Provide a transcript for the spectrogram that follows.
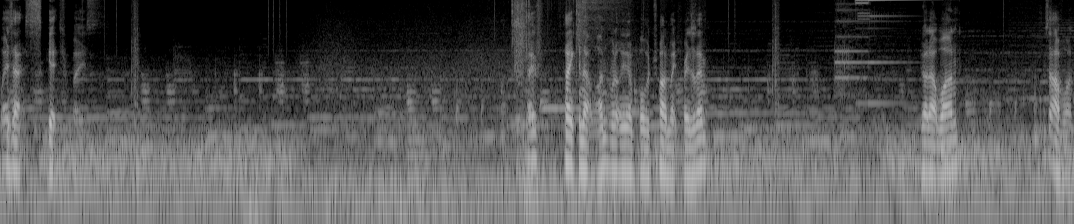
where's that sketch base? They've taken that one. We're not going to bother trying to make friends with them. Got that one. The other one?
